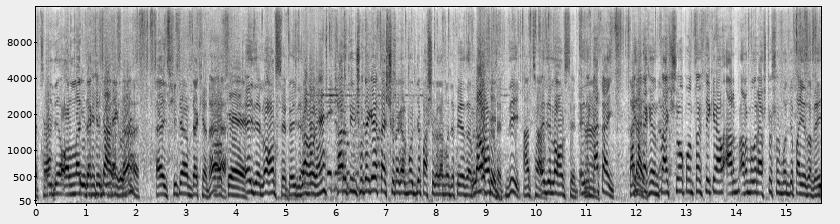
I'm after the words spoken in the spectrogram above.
আচ্ছা। এই যে অনলাইন দেখেন হ্যাঁ এই সীতাহার দেখেন হ্যাঁ এই যে লহর সেট এই যে লহর, হ্যাঁ? সাড়ে তিনশো থেকে চারশো টাকার মধ্যে পাঁচশো টাকার মধ্যে পেয়ে যাবে লহর set? জি আচ্ছা। এই যে লহর সেট এই যে হ্যাঁ। কাটাই। দেখেন চারশো পঞ্চাশ থেকে আরম্ভ করে আটশোশোর মধ্যে পাইয়ে যাবে এই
